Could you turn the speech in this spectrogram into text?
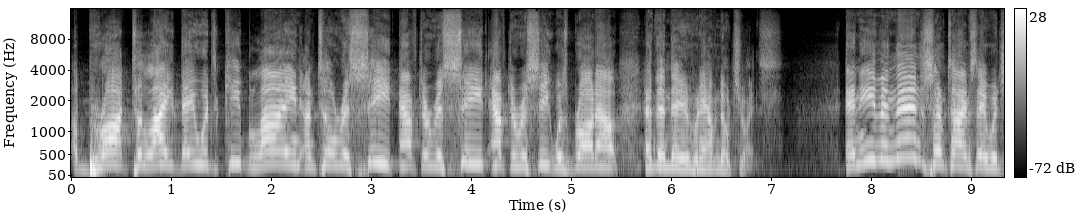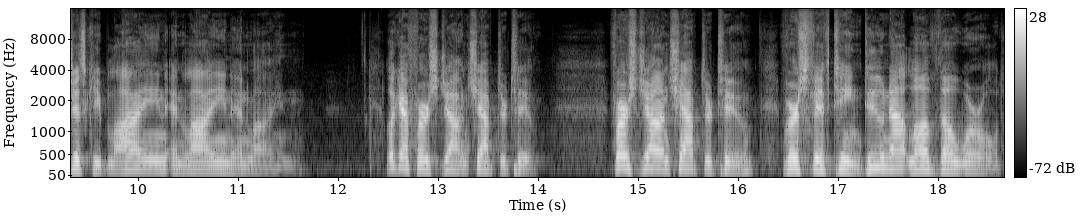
uh, brought to light, they would keep lying until receipt after receipt after receipt was brought out, and then they would have no choice. And even then, sometimes they would just keep lying and lying and lying. Look at First John chapter 2. First John chapter 2, verse 15. Do not love the world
